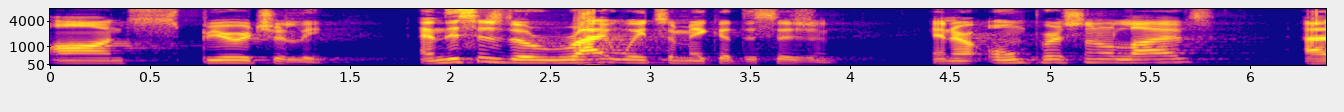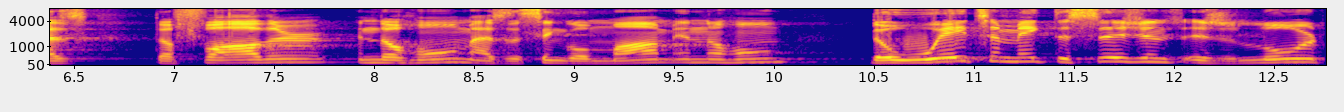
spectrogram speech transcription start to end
on spiritually. And this is the right way to make a decision in our own personal lives, as the father in the home, as the single mom in the home. The way to make decisions is, Lord,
